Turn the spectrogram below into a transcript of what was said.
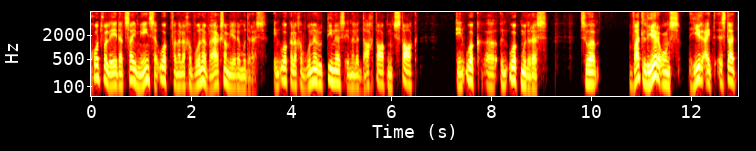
God wil hê dat sy mense ook van hulle gewone werksamehede moet rus en ook hulle gewone rotines en hulle dagtaak moet staak en ook uh, en ook moet rus. So wat leer ons hieruit is dat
